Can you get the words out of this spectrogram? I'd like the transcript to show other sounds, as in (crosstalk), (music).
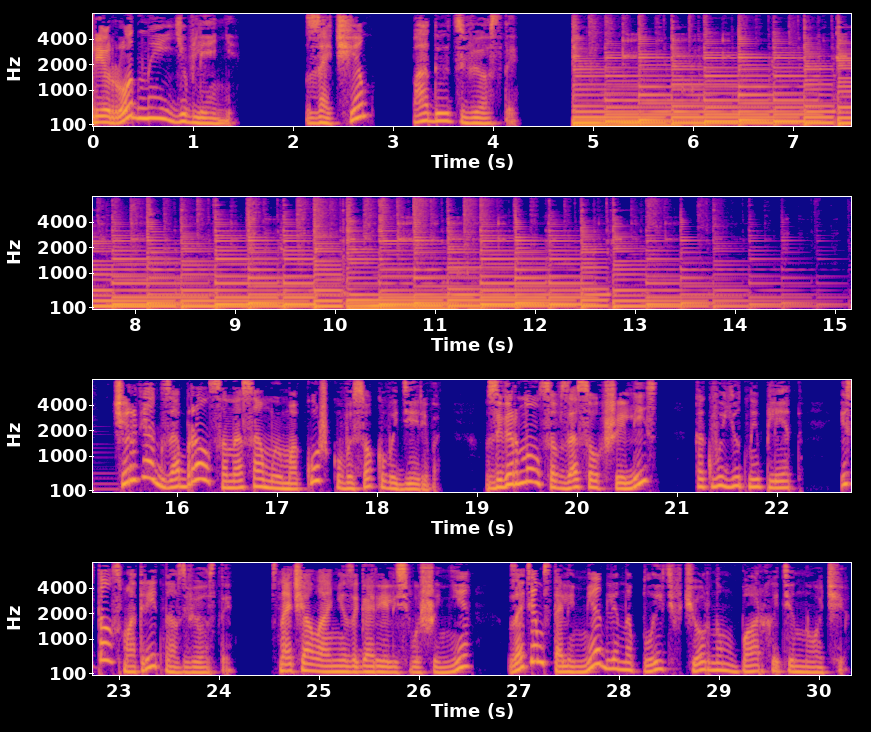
Природные явления. Зачем падают звезды? Червяк забрался на самую макушку высокого дерева, завернулся в засохший лист, как в уютный плед, и стал смотреть на звезды. Сначала они загорелись в вышине, затем стали медленно плыть в черном бархате ночи.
